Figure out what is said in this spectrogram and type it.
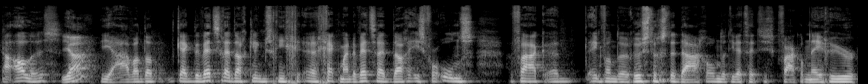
Ja, alles. Ja? Ja, want dat, kijk, de wedstrijddag klinkt misschien eh, gek, maar de wedstrijddag is voor ons vaak eh, een van de rustigste dagen, omdat die wedstrijd is vaak om negen uur.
